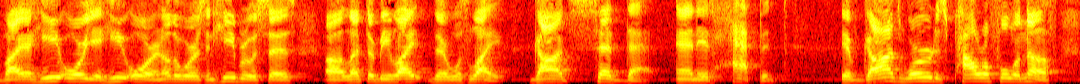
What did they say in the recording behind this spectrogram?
via he or yehi or. In other words, in Hebrew it says, uh, let there be light, there was light. God said that, and it happened. If God's word is powerful enough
